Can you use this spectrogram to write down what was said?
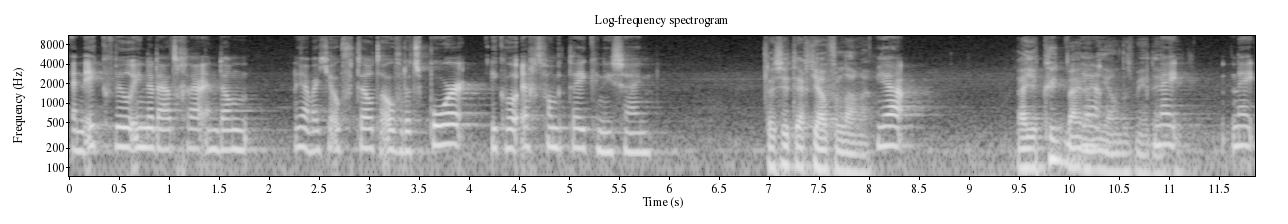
en ik wil inderdaad graag. En dan ja, wat je ook vertelt over het spoor, ik wil echt van betekenis zijn. Daar zit echt jouw verlangen. Ja. Nou, je kunt bijna ja. niet anders meer, denk nee. ik. Nee,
